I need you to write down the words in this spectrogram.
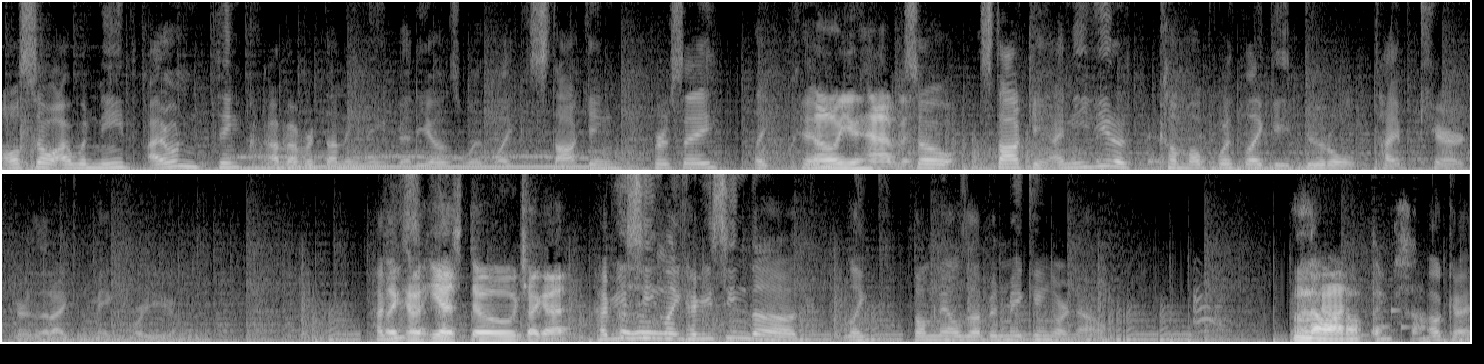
Also, I would need. I don't think I've ever done any videos with like Stocking per se, like him. No, you haven't. So Stocking, I need you to come up with like a doodle type character that I can make for you. Have like you how se- he has Doge, I got. Have you seen like Have you seen the like thumbnails I've been making or no? no, Okay. I don't think so. Okay,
